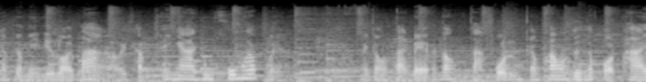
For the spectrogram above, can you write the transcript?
ครับตำหนิเริ้วรอยบ้างเอาไว้ครับใช้งานคุ้มๆครับ ไม่ต้องตากแดดไม่ต้องตากฝนกลางค่ำกลางคืนก็ปลอดภัย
